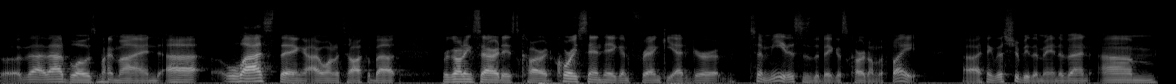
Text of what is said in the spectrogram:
Uh, that that blows my mind. Uh, last thing I want to talk about regarding Saturday's card: Corey Sandhagen, Frankie Edgar. To me, this is the biggest card on the fight. Uh, I think this should be the main event. Um,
